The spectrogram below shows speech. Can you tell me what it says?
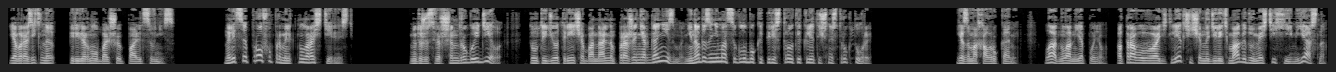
Я выразительно перевернул большой палец вниз. На лице профа промелькнула растерянность. Но это же совершенно другое дело. Тут идет речь о банальном поражении организма. Не надо заниматься глубокой перестройкой клеточной структуры. Я замахал руками. Ладно, ладно, я понял. Отраву выводить легче, чем наделить мага двумя стихиями, ясно.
